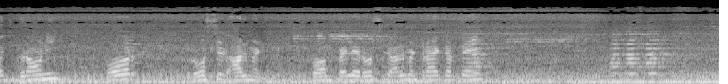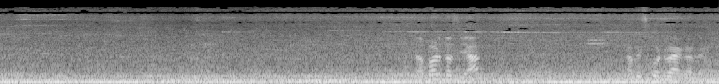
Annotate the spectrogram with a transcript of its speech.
फज ब्राउनी और रोस्टेड आलमंड। तो हम पहले रोस्टेड आलमंड ट्राई करते हैं। ज़बरदस्त यार। अब इसको ट्राई कर रहे हैं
